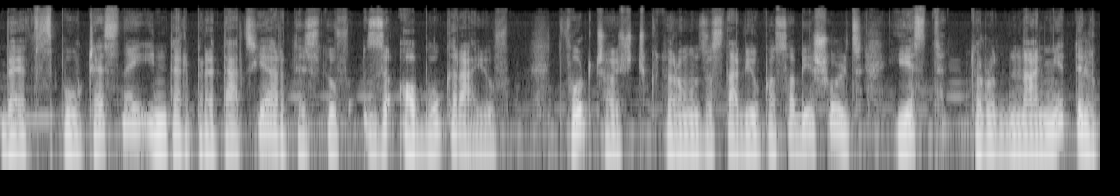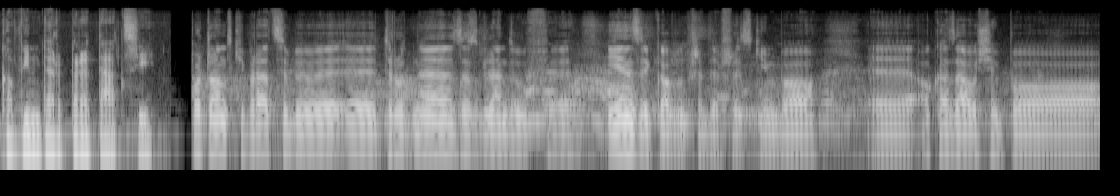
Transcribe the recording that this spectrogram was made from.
we współczesnej interpretacji artystów z obu krajów. Twórczość, którą zostawił po sobie Schulz, jest trudna nie tylko w interpretacji. Początki pracy były e, trudne ze względów e, językowych przede wszystkim, bo e, okazało się, bo,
